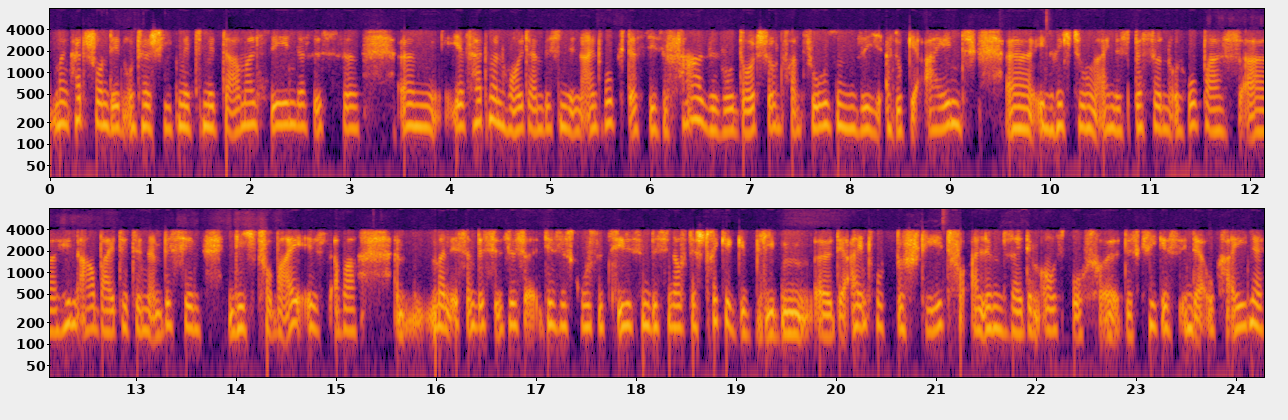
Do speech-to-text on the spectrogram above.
man kann schon den Unterschied mit, mit damals sehen. Das ist, äh, ähm, jetzt hat man heute ein bisschen den Eindruck, dass diese Phase, wo Deutsche und Franzosen sich also geeint äh, in Richtung eines besseren Europas äh, hinarbeiteten, ein bisschen nicht vorbei ist. Aber ähm, man ist ein bisschen, dieses, dieses große Ziel ist ein bisschen auf der Strecke geblieben. Äh, der Eindruck besteht, vor allem seit dem Ausbruch äh, des Krieges in der Ukraine,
